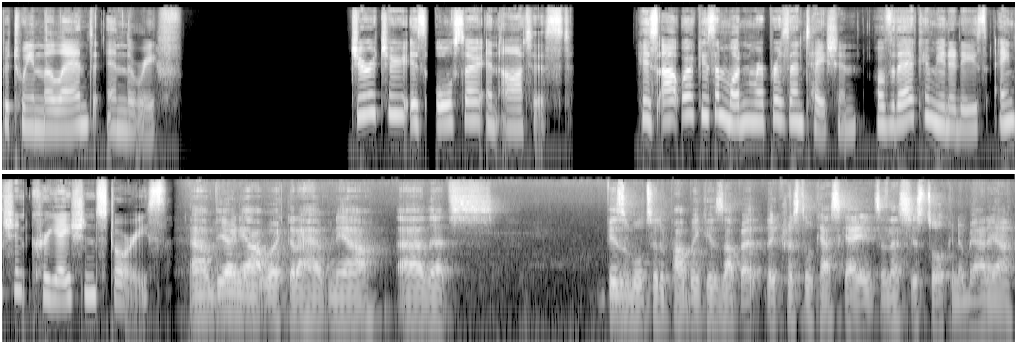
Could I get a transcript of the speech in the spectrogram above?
between the land and the reef. Juritu is also an artist. His artwork is a modern representation of their community's ancient creation stories. Um, the only artwork that I have now uh, that's visible to the public is up at the Crystal Cascades, and that's just talking about our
